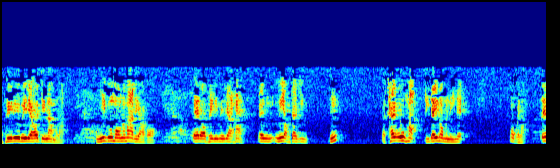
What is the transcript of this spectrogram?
အဖေလေးမေးရဟောကျင်တာမလားညီကူမောင်နှမတွေကဟောအဲတော့ဖေလေးမေးရဟာအဲနေအောင်ကြကြီးဟင် အခိုင်အောင်ဟာဒီတိုင်းတော့မနေနဲ့ဟုတ်ကလားအဲ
